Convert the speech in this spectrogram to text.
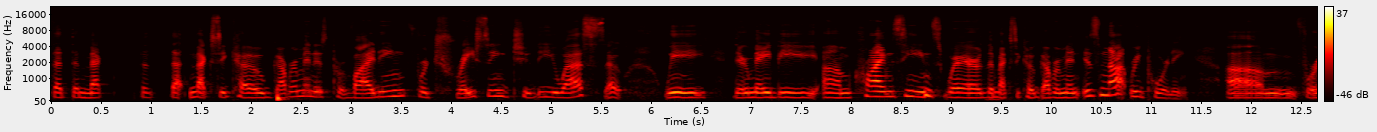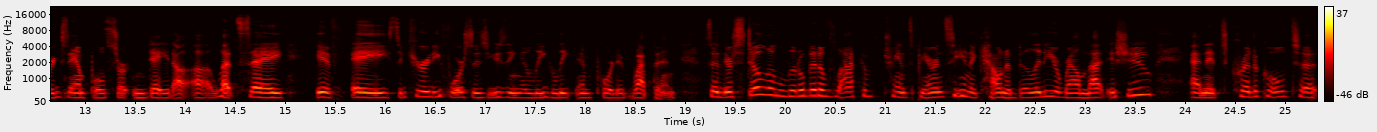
that the Me- that, that Mexico government is providing for tracing to the U.S. So we there may be um, crime scenes where the Mexico government is not reporting. Um, for example, certain data. Uh, let's say if a security force is using a legally imported weapon. So there's still a little bit of lack of transparency and accountability around that issue, and it's critical to,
